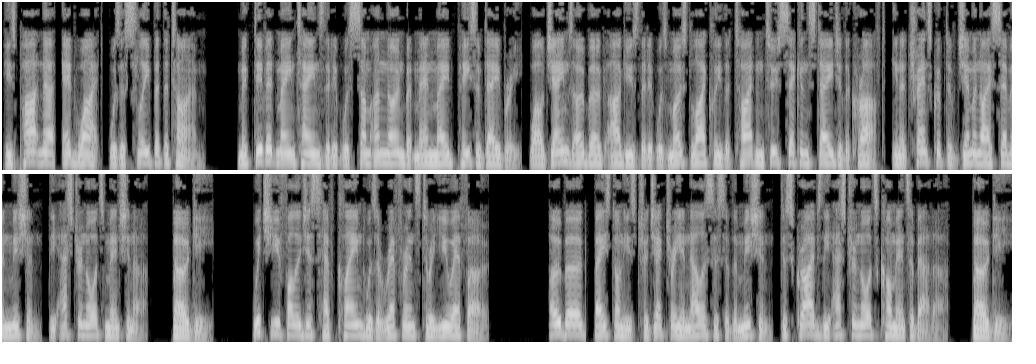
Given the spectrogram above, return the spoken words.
His partner, Ed White, was asleep at the time. McDivitt maintains that it was some unknown but man-made piece of debris, while James Oberg argues that it was most likely the Titan II second stage of the craft. In a transcript of Gemini 7 mission, the astronauts mention a bogey, which ufologists have claimed was a reference to a UFO. Oberg, based on his trajectory analysis of the mission, describes the astronauts' comments about a bogey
